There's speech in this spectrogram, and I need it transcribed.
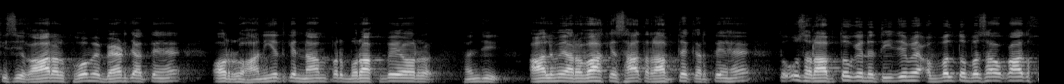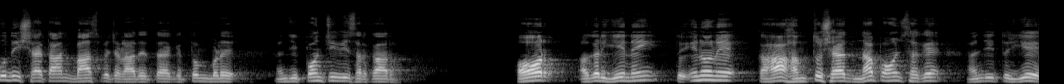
کسی غار اور کھو میں بیٹھ جاتے ہیں اور روحانیت کے نام پر مراقبے اور ہاں جی عالم ارواح کے ساتھ رابطے کرتے ہیں، تو اس رابطوں کے نتیجے میں اول تو بسا اوقات خود ہی شیطان بانس پہ چڑھا دیتا ہے کہ تم بڑے ہاں جی پہنچی ہوئی سرکار ہو۔ اور اگر یہ نہیں تو انہوں نے کہا ہم تو شاید نہ پہنچ سکیں۔ ہاں جی تو یہ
